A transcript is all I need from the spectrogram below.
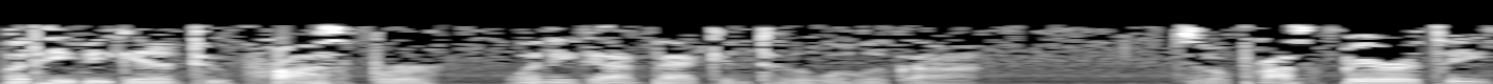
But he began to prosper when he got back into the will of God. So prosperity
